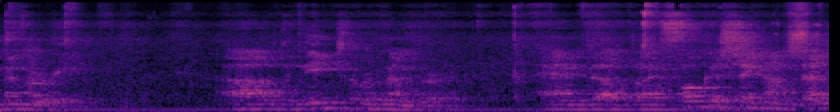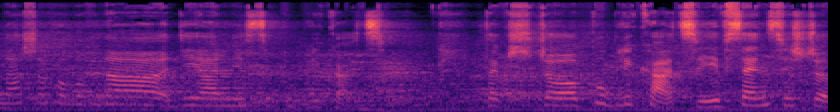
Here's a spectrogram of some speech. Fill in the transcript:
memory, uh, the need to remember. And uh, by focusing on that, Наша головна діяльність це публікації. Так що публікації в сенсі, що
